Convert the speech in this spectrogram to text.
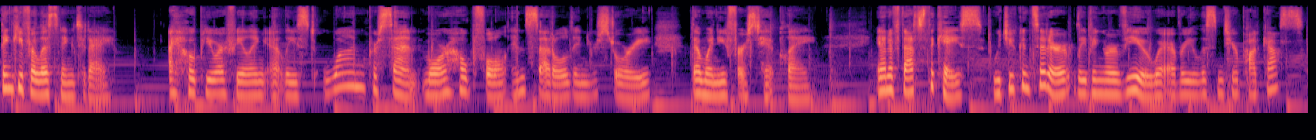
Thank you for listening today. I hope you are feeling at least 1% more hopeful and settled in your story than when you first hit play. And if that's the case, would you consider leaving a review wherever you listen to your podcasts?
